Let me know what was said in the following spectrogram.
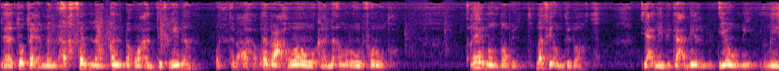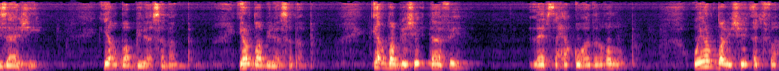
لا تطع من أغفلنا قلبه عن ذكرنا واتبع هواه. اتبع هواه وكان أمره فرطا غير منضبط ما في انضباط يعني بتعبير يومي مزاجي. يغضب بلا سبب يرضى بلا سبب. يغضب لشيء تافه لا يستحق هذا الغضب. ويرضى لشيء أتفه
